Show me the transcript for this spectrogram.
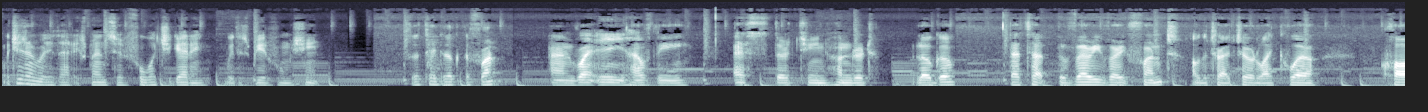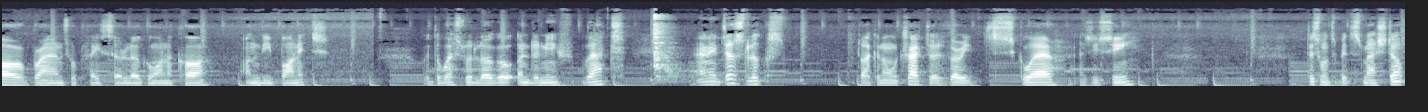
which isn't really that expensive for what you're getting with this beautiful machine. So let's take a look at the front. And right here you have the S1300 logo. That's at the very, very front of the tractor, like where car brands will place their logo on a car, on the bonnet, with the Westwood logo underneath that. And it just looks like an old tractor. It's very square, as you see. This one's a bit smashed up.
